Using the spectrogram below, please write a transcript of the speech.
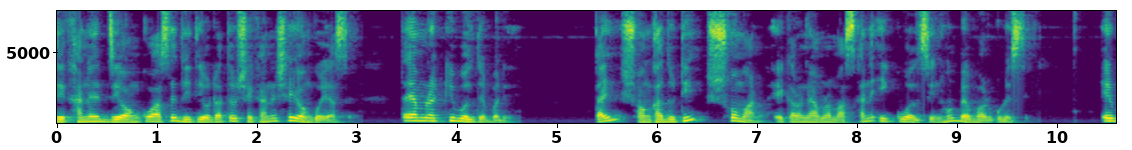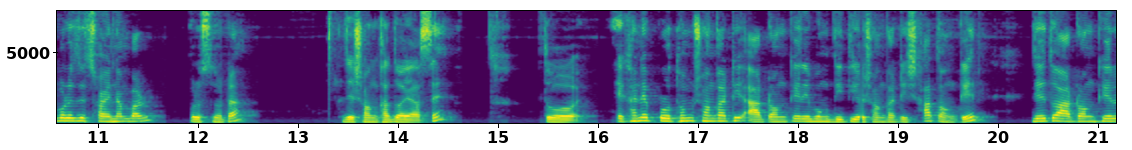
যেখানে যে অঙ্ক আছে, দ্বিতীয়টাতেও সেখানে সেই অঙ্কই আছে। তাই আমরা কি বলতে পারি? তাই সংখ্যা দুটি সমান। এই কারণে আমরা মাঝখানে ইকুয়াল চিহ্ন ব্যবহার করেছি। এরপরে যে ছয় নাম্বার প্রশ্নটা, যে সংখ্যা সংখ্যাদ্বয় আছে, তো এখানে প্রথম সংখ্যাটি আট অঙ্কের এবং দ্বিতীয় সংখ্যাটি সাত অঙ্কের। যেহেতু আট অঙ্কের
